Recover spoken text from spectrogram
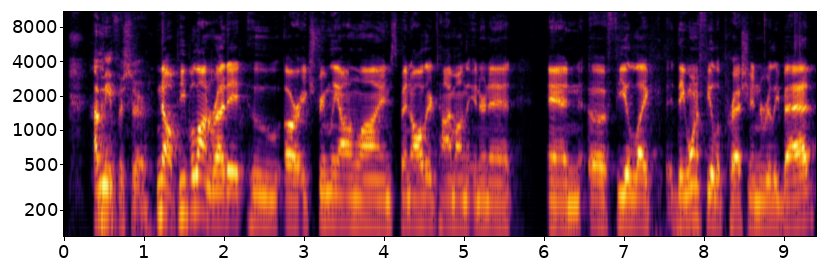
i mean for sure No, people on Reddit who are extremely online, spend all their time on the internet, and uh, feel like they want to feel oppression really bad.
